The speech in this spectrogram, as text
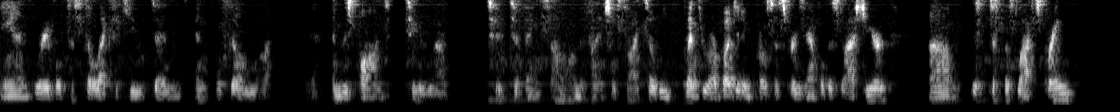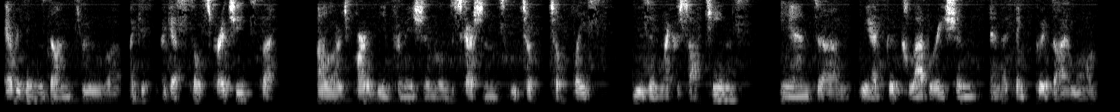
and we're able to still execute and, and fulfill uh, and respond to, uh, to, to things on the financial side. So we went through our budgeting process, for example, this last year. Um, just, just this last spring, everything was done through, uh, I, guess, I guess, still spreadsheets, but a large part of the information and discussions we took took place using Microsoft Teams, and um, we had good collaboration and I think good dialogue.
